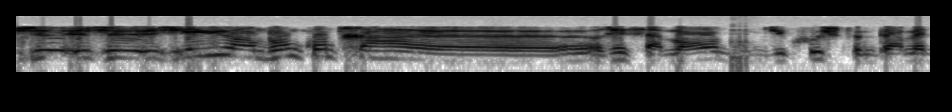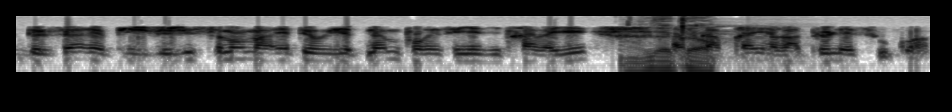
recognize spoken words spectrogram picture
je- je- J'ai eu un bon contrat euh, récemment, du coup je peux me permettre de le faire et puis je vais justement m'arrêter au Vietnam pour essayer d'y travailler parce D'accord. qu'après il n'y aura plus les sous quoi.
